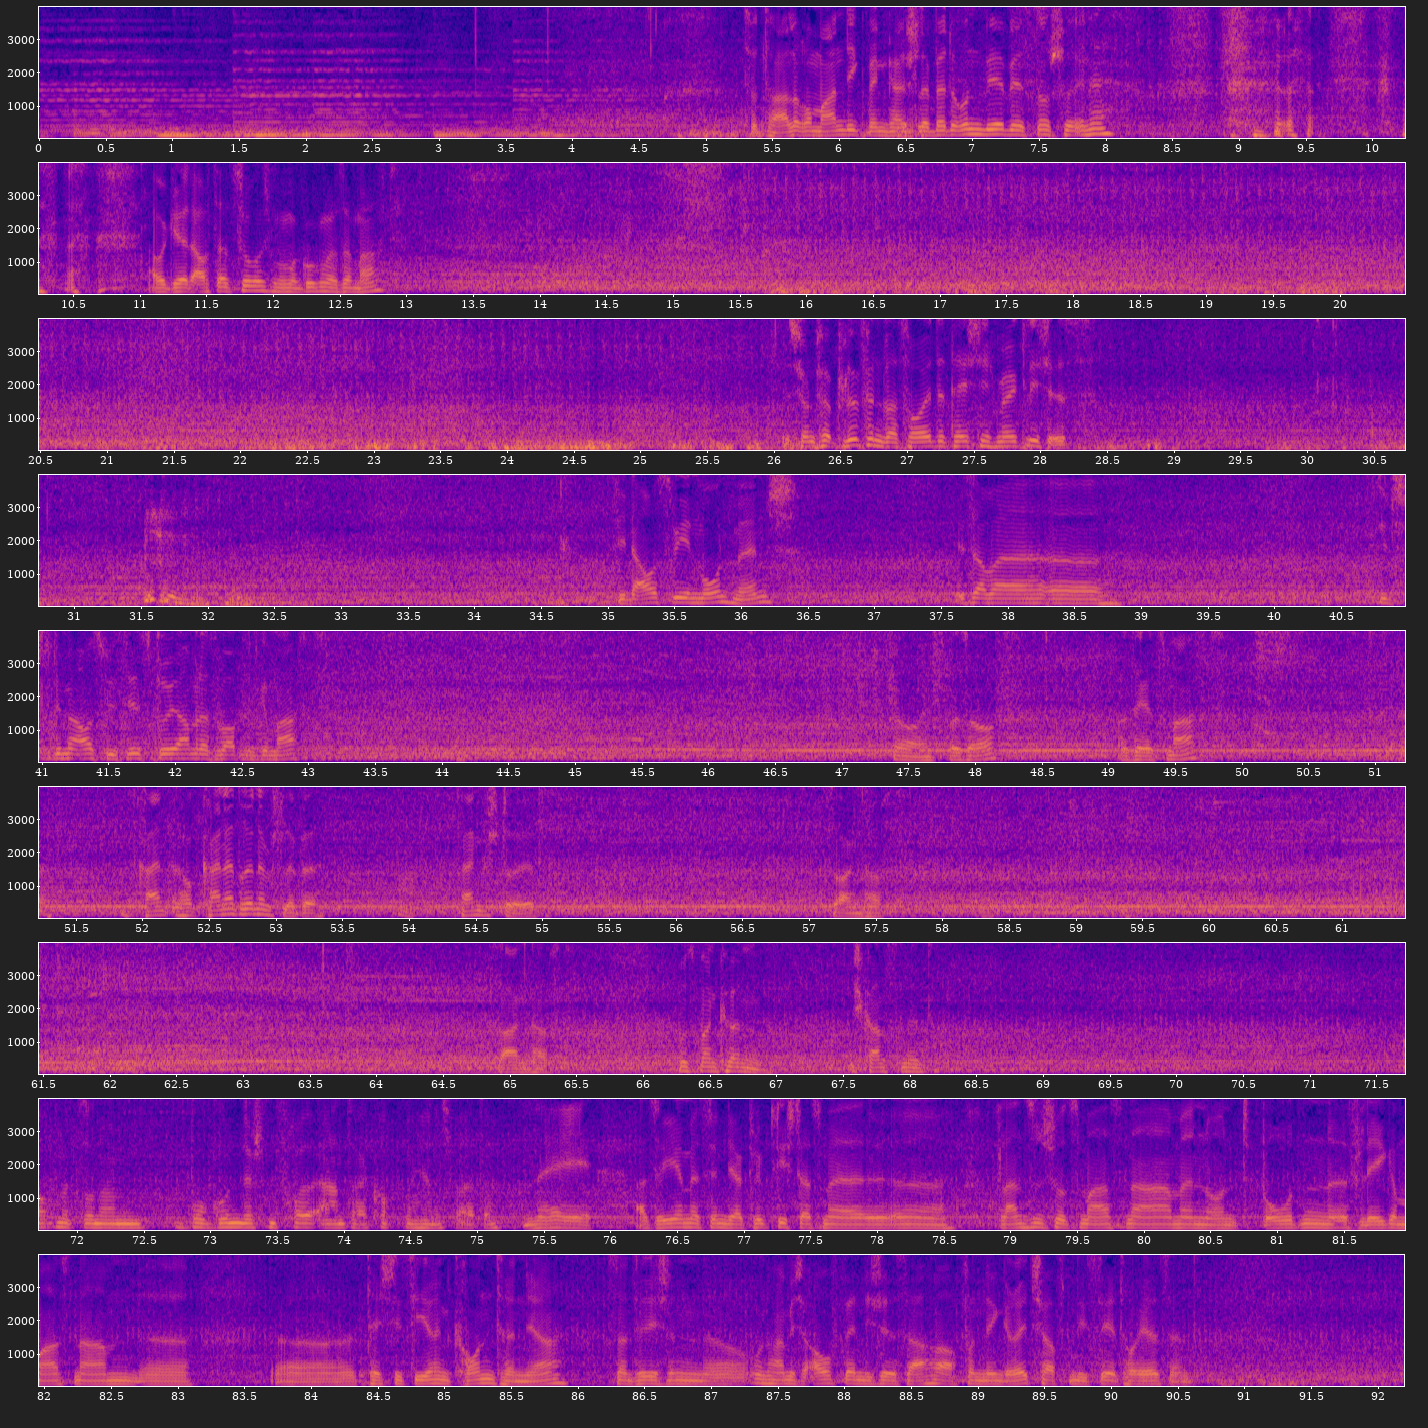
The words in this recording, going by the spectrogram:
Totale Romantik, wenn kein Schlepper da unten wäre, wäre es noch schöner. Aber gehört auch dazu. Ich muss mal gucken, was er macht. Ist schon verblüffend, was heute technisch möglich ist. Sieht aus wie ein Mondmensch, ist aber äh, sieht schlimmer aus, wie es ist. Früher haben wir das überhaupt nicht gemacht. So, jetzt pass auf, was er jetzt macht. Ist kein, hockt keiner drin im Schlepper. Ferngesteuert. Sagenhaft. Sagenhaft. Muss man können. Ich kann es nicht. Auch mit so einem burgundischen Vollernter kommt man hier nicht weiter. Nee, also hier wir sind ja glücklich, dass wir äh, Pflanzenschutzmaßnahmen und Bodenpflegemaßnahmen äh, äh, technisieren konnten. Ja? Das ist natürlich eine unheimlich aufwendige Sache, auch von den Gerätschaften, die sehr teuer sind.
